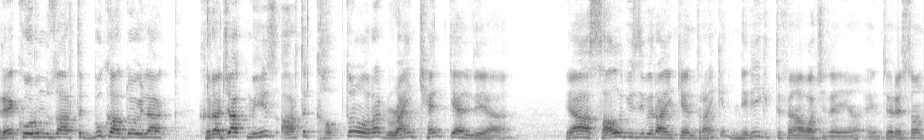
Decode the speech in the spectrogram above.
rekorumuzu artık bu kadroyla kıracak mıyız? Artık kaptan olarak Ryan Kent geldi ya. Ya sal bizi bir Ryan Kent. Ryan Kent nereye gitti Fenerbahçe'den ya? Enteresan.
